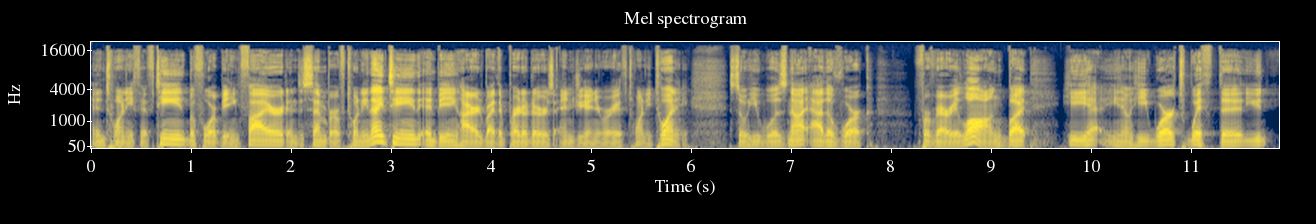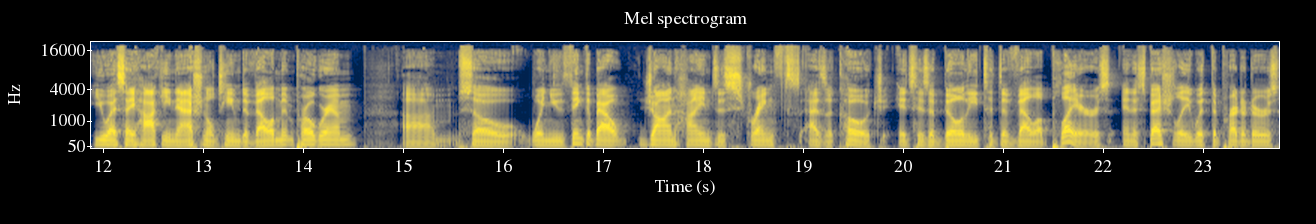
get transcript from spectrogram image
in 2015 before being fired in December of 2019 and being hired by the Predators in January of 2020. So he was not out of work for very long, but he you know he worked with the U- USA Hockey National Team Development Program. Um, so when you think about John Hynes' strengths as a coach, it's his ability to develop players, and especially with the Predators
